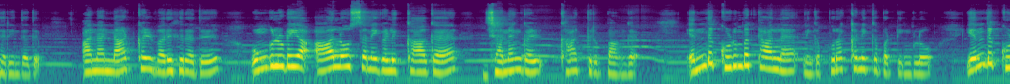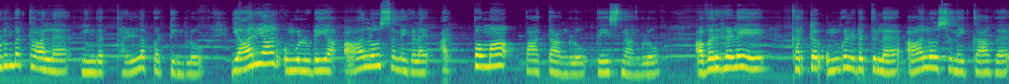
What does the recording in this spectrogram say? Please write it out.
தெரிந்தது. ஆனால் நாட்கள் வருகிறது. உங்களுடைய ஆலோசனைகளுக்காக ஜனங்கள் காத்திருப்பாங்க. எந்த குடும்பத்தால் நீங்கள் புறக்கணிக்கப்பட்டீங்களோ எந்த குடும்பத்தால் நீங்கள் தள்ளப்பட்டீங்களோ யார் யார் உங்களுடைய ஆலோசனைகளை அற்பமாக பார்த்தாங்களோ பேசினாங்களோ அவர்களே கர்த்தர் உங்களிடத்துல ஆலோசனைக்காக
